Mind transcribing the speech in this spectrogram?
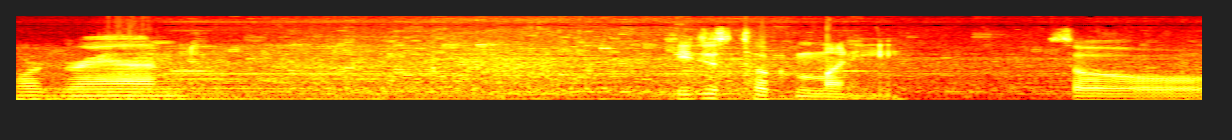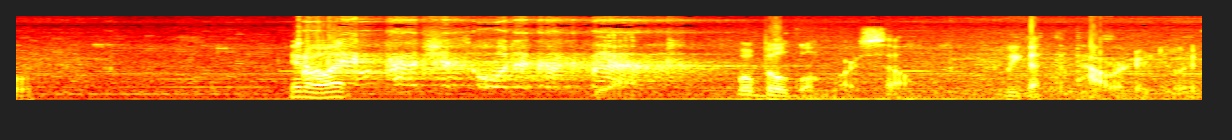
More grand. He just took money. So, you know what? Purchase order confirmed. Yeah, We'll build one more cell. We got the power to do it.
